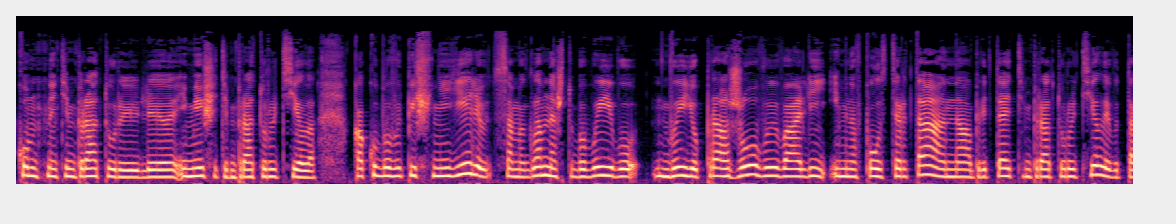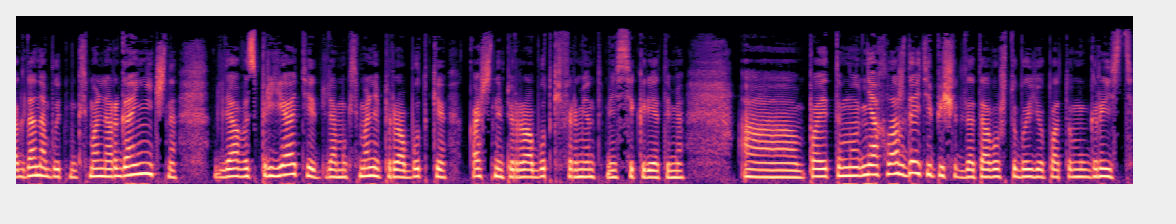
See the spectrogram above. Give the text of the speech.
комнатной температуры или имеющей температуру тела. Какую бы вы пищу не ели, самое главное, чтобы вы, его, вы ее прожевывали именно в полости рта, она обретает температуру тела, и вот тогда она будет максимально органична для восприятия, для максимальной переработки, качественной переработки ферментами и секретами. А, поэтому не охлаждайте пищу для того, чтобы ее потом грызть,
